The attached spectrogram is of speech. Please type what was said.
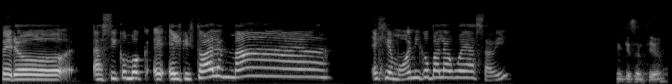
Pero así como eh, el Cristóbal es más hegemónico para la wea, ¿sabí? ¿En qué sentido?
